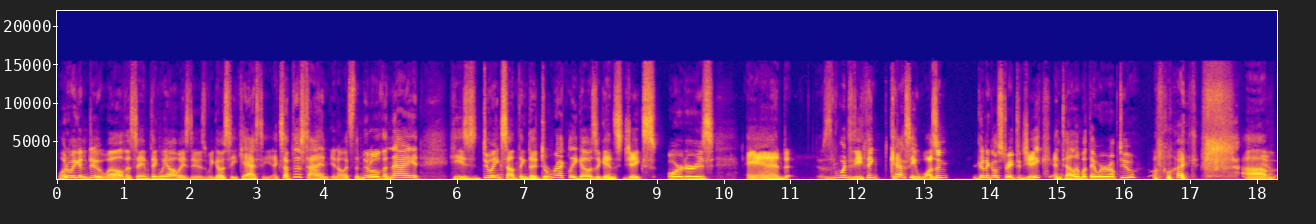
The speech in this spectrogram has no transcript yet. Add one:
What are we going to do? Well, the same thing we always do is we go see Cassie. Except this time, you know, it's the middle of the night. He's doing something that directly goes against Jake's orders. And what did he think? Cassie wasn't going to go straight to Jake and tell him what they were up to? like, um,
